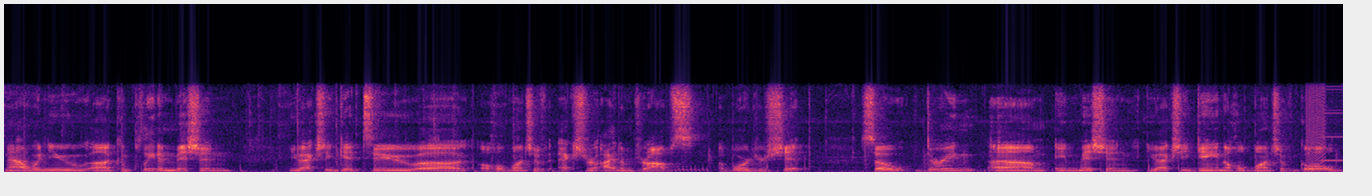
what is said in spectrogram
Now, when you uh, complete a mission, you actually get to uh, a whole bunch of extra item drops aboard your ship. So during um, a mission, you actually gain a whole bunch of gold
